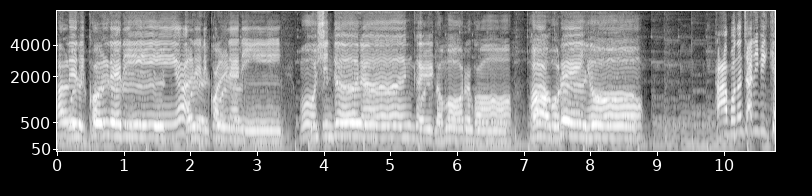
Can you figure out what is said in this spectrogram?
할래리 콜레리 할래리 콜레리. 무신들은 글도 모르고 바보래요. 바보는 자리 비켜.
